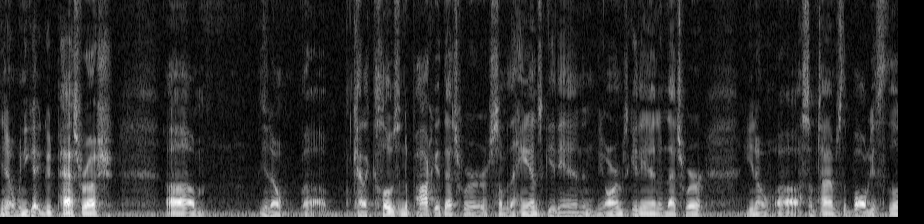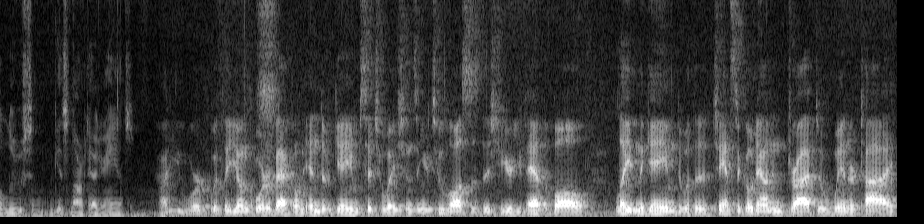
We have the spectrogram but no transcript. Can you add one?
you know, when you get good pass rush, um, you know, uh, kind of closing the pocket, that's where some of the hands get in and the arms get in, and that's where – you know, uh, sometimes the ball gets a little loose and gets knocked out of your hands. How do you work with a young quarterback on end of game situations? In your two losses this year, you've had the ball late in the game with a chance to go down and drive to win or tie.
